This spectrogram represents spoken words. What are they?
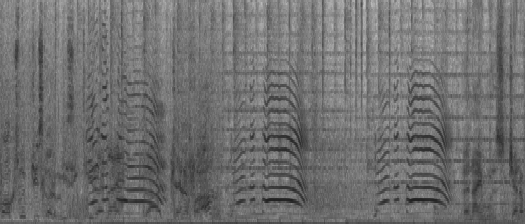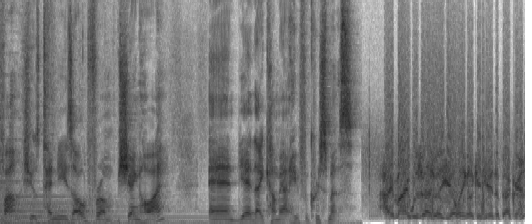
Hey, Box, we've just got a missing kid. Her name's uh, Jennifer. Her name was Jennifer. She was 10 years old from Shanghai. And yeah, they come out here for Christmas. Hey, mate, was that her yelling I could hear in the background?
